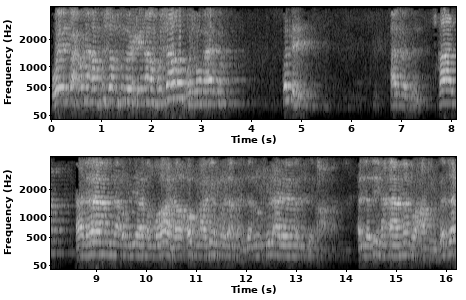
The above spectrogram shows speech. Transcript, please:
ويذبحون أنفسهم ثم يحيون أنفسهم. وهم هذا. قل لي. أبدا قال ألا أن أولياء الله لا خوف عليهم ولا محزنون شو العلامة الذين آمنوا عقيدة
